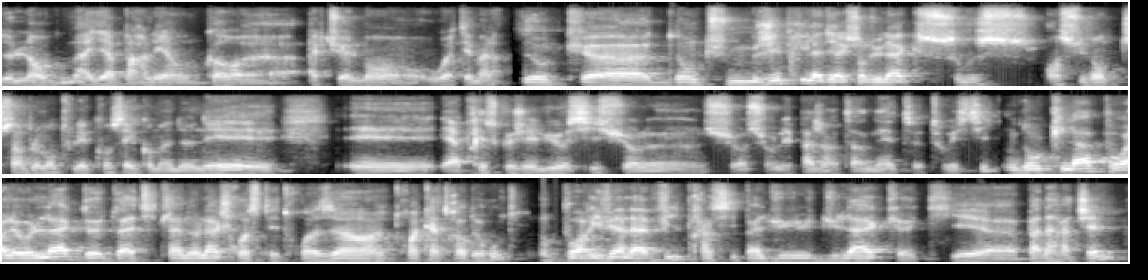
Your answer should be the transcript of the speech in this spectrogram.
langues maya parlées encore euh, actuellement au Guatemala. Donc, euh, donc j'ai pris la direction du lac en suivant tout simplement tous les conseils qu'on m'a donnés après ce que j'ai lu aussi sur, sur, les pages internet touristiques. Donc là, pour aller au lac, de, de au lac, je crois que c'était 3 heures, 3-4 heures de route. Donc pour arriver à la ville principale du, du lac, qui est euh, Panarachel.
